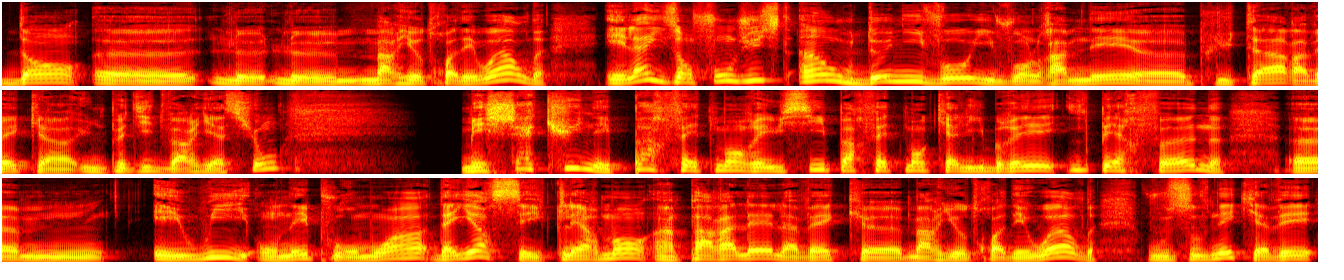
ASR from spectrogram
dans euh, le, Mario 3D World. Et là, ils en font juste un ou deux niveaux. Ils vont le ramener euh, plus tard avec une petite variation. mais chacune est parfaitement réussie, parfaitement calibrée, hyper fun. Euh, et oui, on est pour moi. D'ailleurs, c'est clairement un parallèle avec euh, Mario 3D World. Vous vous souvenez qu'il y avait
